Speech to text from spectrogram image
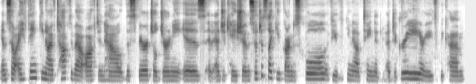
And so I think, you know, I've talked about often how the spiritual journey is an education. So just like you've gone to school, if you've, you know, obtained a, a degree or you've become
